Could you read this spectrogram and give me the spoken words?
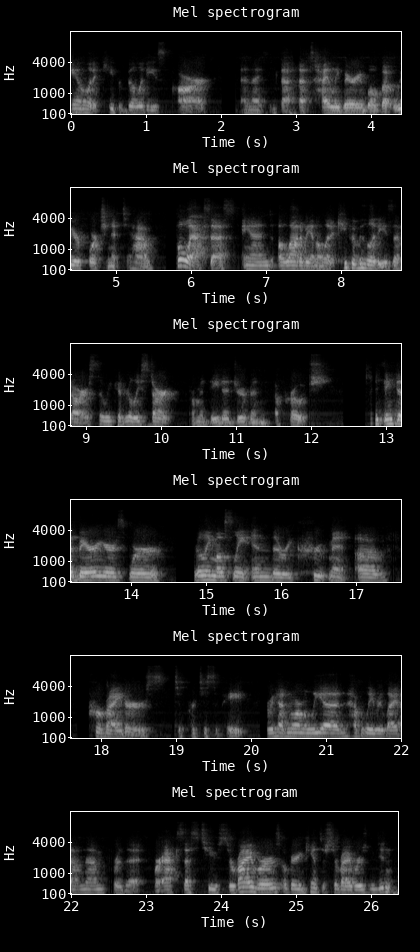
analytic capabilities are. And I think that that's highly variable, but we are fortunate to have full access and a lot of analytic capabilities at ours, so we could really start from a data-driven approach. I think the barriers were really mostly in the recruitment of providers to participate. We had NormaLeah and heavily relied on them for the for access to survivors, ovarian cancer survivors. We didn't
